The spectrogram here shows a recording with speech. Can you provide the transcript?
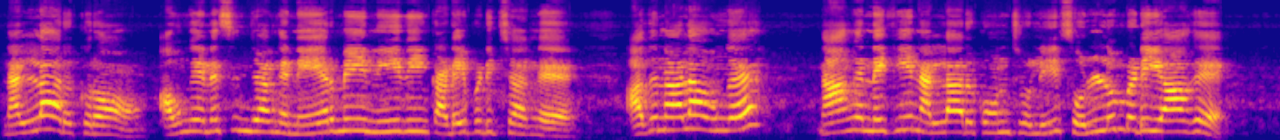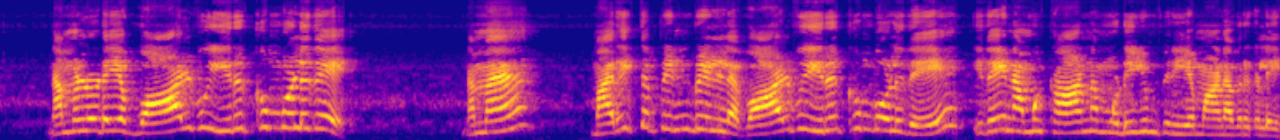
நல்லா இருக்கிறோம். அவங்க என்ன செஞ்சாங்க? நேர்மையும் நீதியும் கடைபிடிச்சாங்க. அதனால அவங்க நாங்கள் இன்னைக்கு நல்லா இருக்கோம்னு சொல்லி சொல்லும்படியாக நம்மளுடைய வாழ்வு இருக்கும் பொழுதே நம்ம மறித்த பின்பு இல்லை வாழ்வு இருக்கும் பொழுதே இதை நம்ம காண முடியும் பிரியமானவர்களே.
